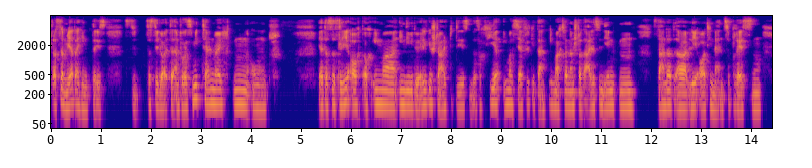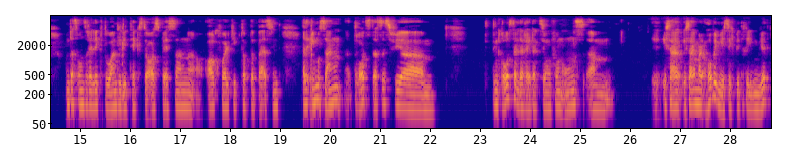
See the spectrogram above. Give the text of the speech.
dass da mehr dahinter ist, dass die Leute einfach was mitteilen möchten und ja, dass das Layout auch immer individuell gestaltet ist und dass auch hier immer sehr viel Gedanken gemacht werden, anstatt alles in irgendein Standard-Layout äh, hineinzupressen und dass unsere Lektoren, die die Texte ausbessern, auch voll tiptop dabei sind. Also ich muss sagen, trotz dass es für ähm, den Großteil der Redaktion von uns, ähm, ich sage ich sag mal, hobbymäßig betrieben wird,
